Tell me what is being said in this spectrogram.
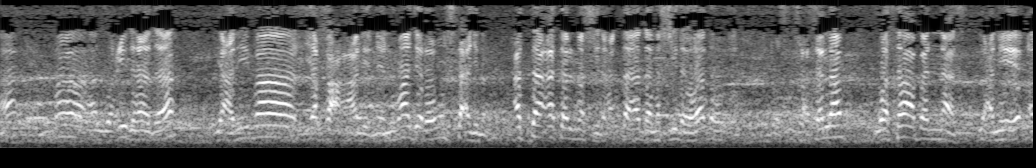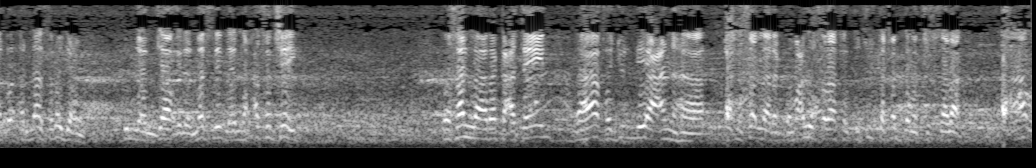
ها؟ ما الوعيد هذا يعني ما يقع عليه لأنه ما جره مستعجلا حتى أتى المسجد حتى اتى مسجده وهذا الرسول صلى الله عليه وسلم وثاب الناس. يعني الناس رجعوا كلهم جاءوا إلى المسجد لأنه حصل شيء. فصلى ركعتين فجلي عنها. فصلى ركعة. معلوم صلاة الكسوف تقدمت في الصلاة.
